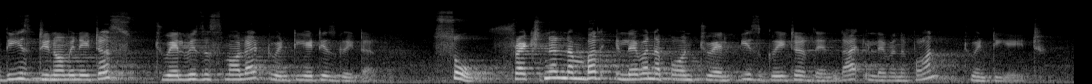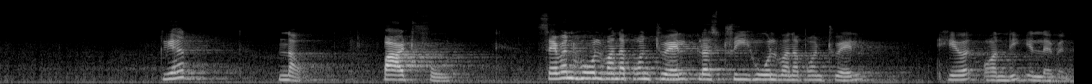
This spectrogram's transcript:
these denominators 12 is smaller 28 is greater So, fractional number 11 upon 12 is greater than the 11 upon 28. Clear? Now, part 4. 7 whole 1 upon 12 plus 3 whole 1 upon 12. Here only 11.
